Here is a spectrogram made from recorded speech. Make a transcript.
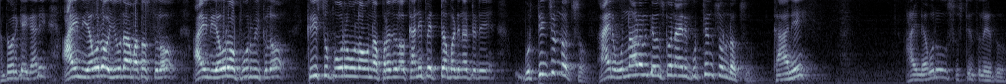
అంతవరకే కానీ ఆయన ఎవరో యూదా మతస్థులో ఆయన ఎవరో పూర్వీకులో క్రీస్తు పూర్వంలో ఉన్న ప్రజలో కనిపెట్టబడినటువంటి గుర్తించుండొచ్చు. ఆయన ఉన్నాడని తెలుసుకొని ఆయన గుర్తించుండొచ్చు. కానీ ఆయన ఎవరు సృష్టించలేదు.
